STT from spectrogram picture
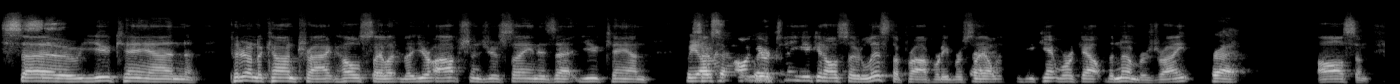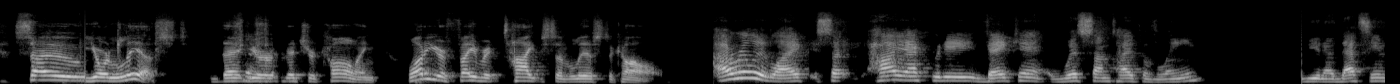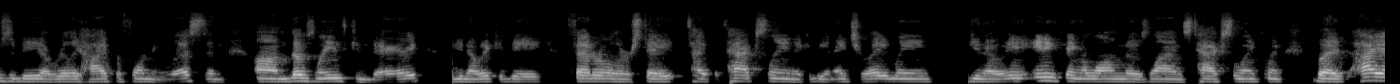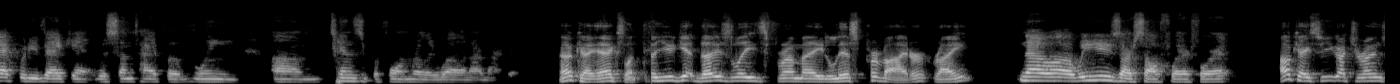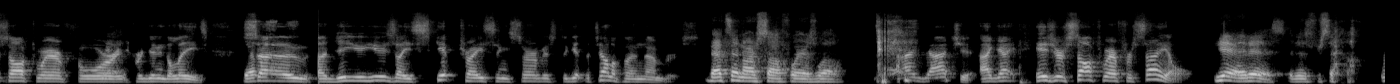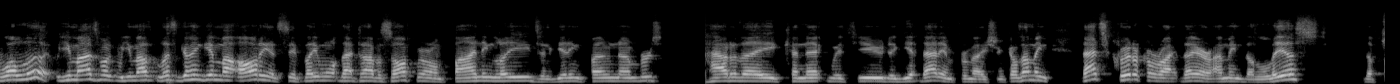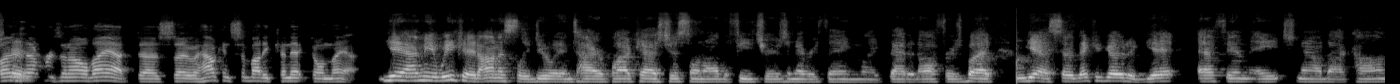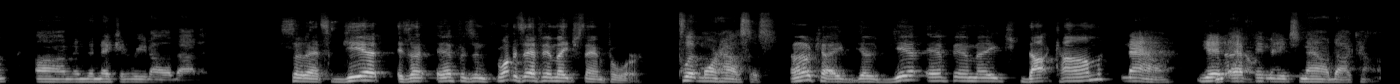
So you can put it under contract, wholesale it, but your options you're saying is that you can. We so also on your team, you can also list the property for sale right. if you can't work out the numbers, right? Right. Awesome. So your list that sure. you're that you're calling, what are your favorite types of lists to call? I really like high equity, vacant with some type of lien. You know, that seems to be a really high performing list. And um, those liens can vary. You know, it could be federal or state type of tax lien, it could be an HOA lien, you know, anything along those lines, tax delinquent. But high equity vacant with some type of lien um, tends to perform really well in our market. Okay, excellent. So you get those leads from a list provider, right? No, uh, we use our software for it. Okay, so you got your own software for yeah. for getting the leads. Yep. So, uh, do you use a skip tracing service to get the telephone numbers? That's in our software as well. I got you. I got. Is your software for sale? Yeah, it is. It is for sale. Well, look, you might as well. You might let's go ahead and give my audience if they want that type of software on finding leads and getting phone numbers how do they connect with you to get that information? Because I mean, that's critical right there. I mean, the list, the phone sure. numbers, and all that. Uh, so, how can somebody connect on that? Yeah, I mean, we could honestly do an entire podcast just on all the features and everything like that it offers. But um, yeah, so they could go to getfmhnow.com um, and then they could read all about it. So that's get, is that F is in, what does FMH stand for? Flip more houses. Okay, go getfmh.com. Now, getfmhnow.com.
